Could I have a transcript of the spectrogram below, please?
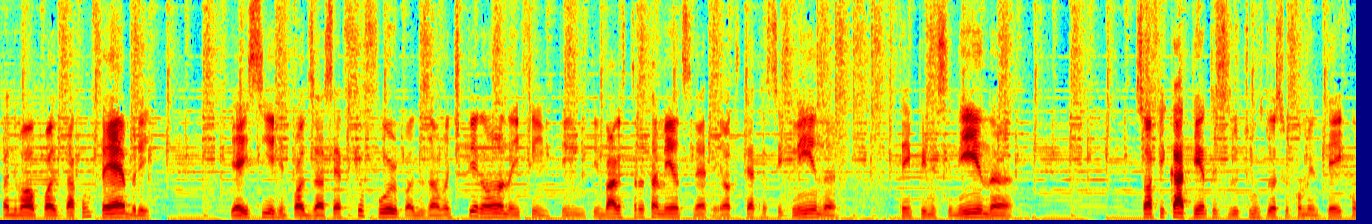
O animal pode estar com febre, e aí sim a gente pode usar ceftiofur, pode usar uma antipirona, enfim, tem, tem vários tratamentos, né? Tem oxitetraciclina, tem penicilina. Só ficar atento a esses últimos dois que eu comentei com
